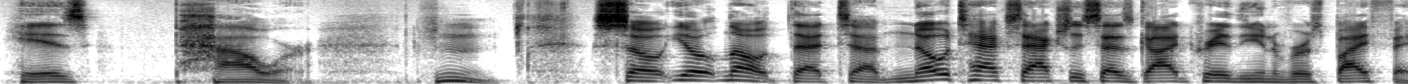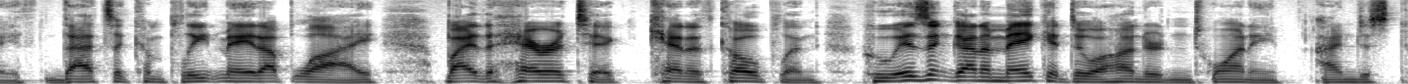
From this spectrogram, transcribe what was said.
his power. Hmm. So you'll note that uh, no text actually says God created the universe by faith. That's a complete made up lie by the heretic Kenneth Copeland, who isn't going to make it to 120. I'm just,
